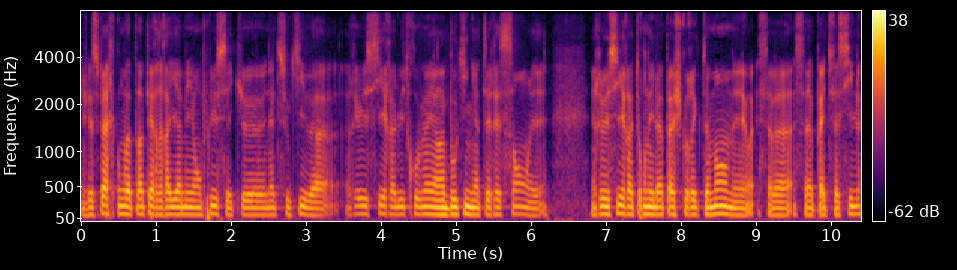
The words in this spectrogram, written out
j'espère qu'on va pas perdre Ayame en plus et que Natsuki va réussir à lui trouver un booking intéressant et réussir à tourner la page correctement, mais ça va, va pas être facile.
